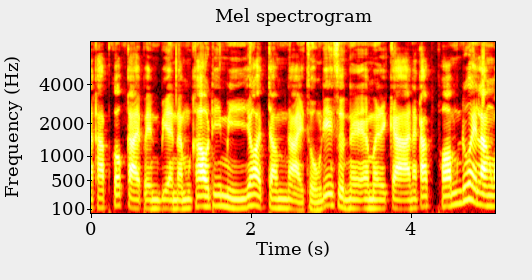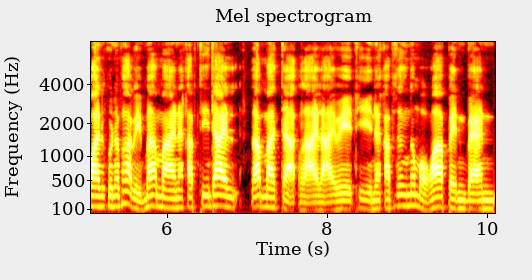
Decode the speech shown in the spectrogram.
นะครับก็กลายเป็นเบียร์นำเข้าที่มียอดจำหน่ายสูงที่สุดในอเมริกานะครับพร้อมด้วยรางวัลคุณภาพอีกมากมายนะครับที่ได้รับมาจากหลายๆ เวทีนะครับซึ่งต้องบอกว่าเป็นแบรนด์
